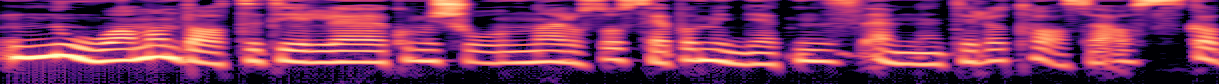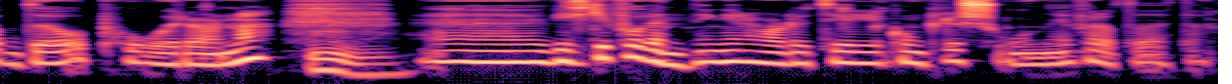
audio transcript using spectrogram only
Noe av mandatet til eh, kommisjonen er også å se på myndighetens evne til å ta seg av skadde og pårørende. Mm. Hvilke forventninger har du til konklusjonen i forhold til dette?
